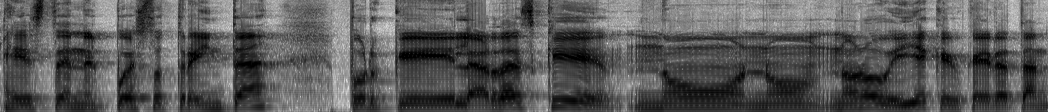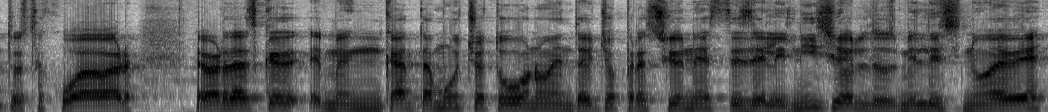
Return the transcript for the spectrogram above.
este, en el puesto 30 porque la verdad es que no, no, no lo veía que caerá tanto este jugador. La verdad es que me encanta mucho, tuvo 98 presiones desde el inicio del 2019,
